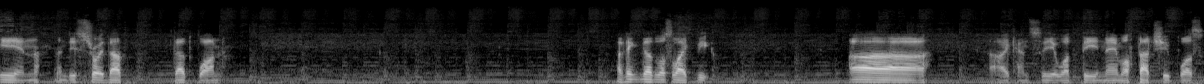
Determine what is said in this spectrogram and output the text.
in and destroy that that one. I think that was like the... Uh, I can't see what the name of that ship was.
